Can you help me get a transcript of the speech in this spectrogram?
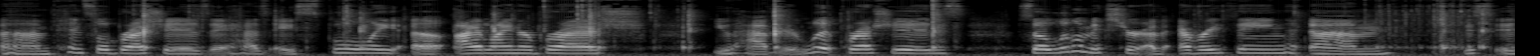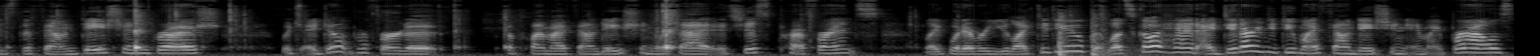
um, pencil brushes. It has a spoolie eyeliner brush. You have your lip brushes. So a little mixture of everything. Um, this is the foundation brush, which I don't prefer to apply my foundation with that. It's just preference like whatever you like to do. But let's go ahead. I did already do my foundation and my brows.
